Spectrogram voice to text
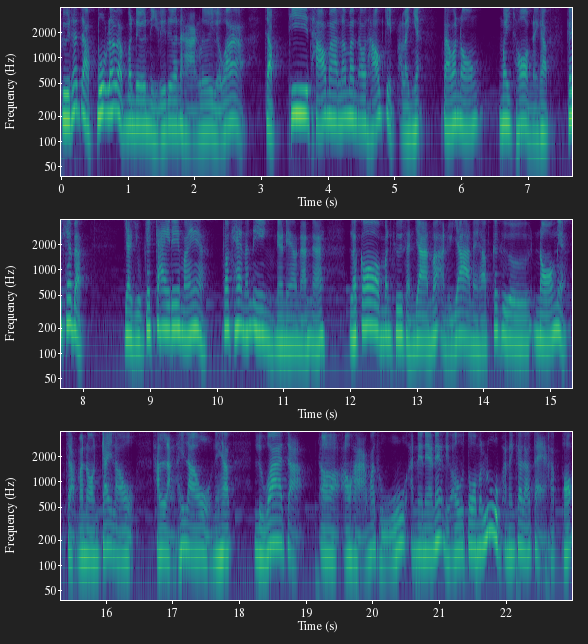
คือถ้าจับปุ๊บแล้วแบบมันเดินหนีหรือเดินห่างเลยหรือว่า จับที่เท้ามาแล้วมันเอาเท้าเก็บอะไรเงี้ยแปลว่าน้องไม่ชอบนะครับ ก็แค่แบบอยากอยู่ใกล้ๆได้ไหมอะก็แค่นั้นเองแนวๆนั้นนะแล้วก็มันคือสัญญาณว่าอนุญาตนะครับ ก็คือน้องเนี่ยจะมานอนใกล้เราหันหลังให้เรานะครับ หรือว่าจะเอาหางมาถูอันในแนวเนี้ยหรือเอาตัวมาลูบอันนั้นก็แล้วแต่ครับ เพราะ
